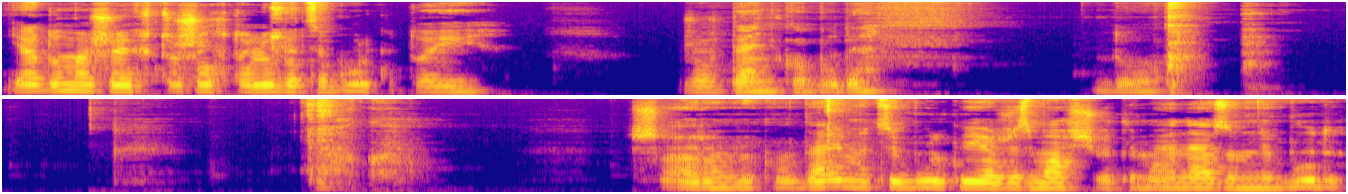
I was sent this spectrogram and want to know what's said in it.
я думаю, що якщо хто любить цибульку, то і жовтенька буде. до. Так. Шаром викладаємо цибульку, я вже змащувати майонезом не буду,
